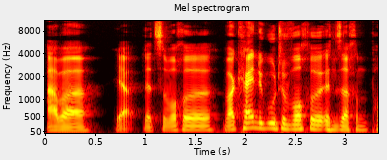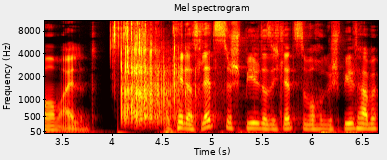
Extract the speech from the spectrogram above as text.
Aber ja, letzte Woche war keine gute Woche in Sachen Palm Island. Okay, das letzte Spiel, das ich letzte Woche gespielt habe,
